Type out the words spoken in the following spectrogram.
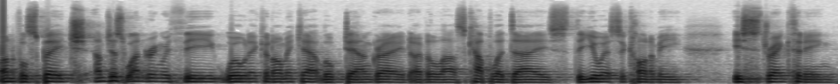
wonderful speech. I'm just wondering with the World Economic Outlook downgrade over the last couple of days, the US economy is strengthening,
